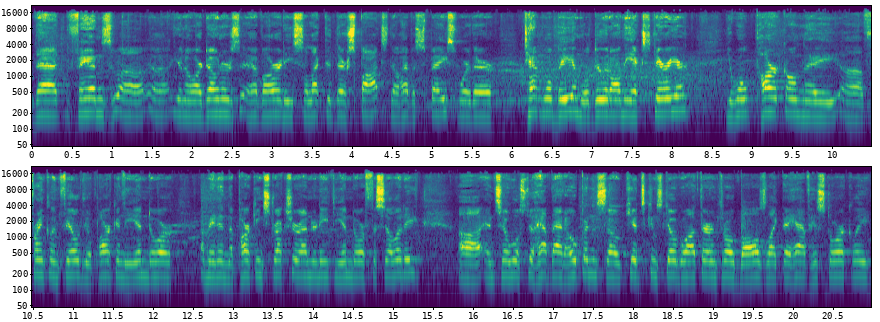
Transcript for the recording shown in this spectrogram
that fans, uh, uh, you know, our donors have already selected their spots. They'll have a space where their tent will be, and we'll do it on the exterior. You won't park on the uh, Franklin Field. You'll park in the indoor, I mean, in the parking structure underneath the indoor facility. Uh, and so we'll still have that open so kids can still go out there and throw balls like they have historically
